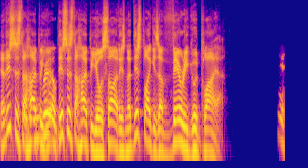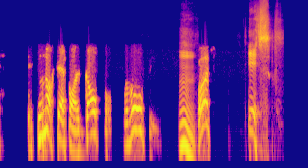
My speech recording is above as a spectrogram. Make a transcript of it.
Now this is the Well, hope of your this is the hope of your side, isn't it? This bloke is a very good player. Yes, it's knocked out by a golf ball, of all things. Mm. What? Yes.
